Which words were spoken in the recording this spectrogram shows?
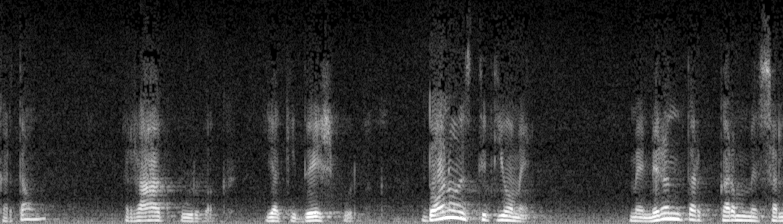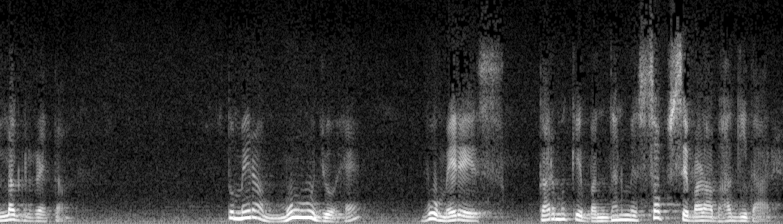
करता हूँ। राग पूर्वक या कि द्वेश पूर्वक दोनों स्थितियों में मैं निरंतर कर्म में संलग्न रहता हूँ। तो मेरा मुँह जो है, वो मेरे इस कर्म के बंधन में सबसे बड़ा भागीदार है।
